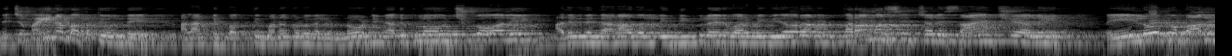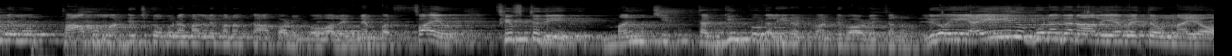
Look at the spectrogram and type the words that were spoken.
నిజమైన భక్తి ఉంది. అలాంటి భక్తి మనం కూడా కలిగి నోటిని అదుపులో ఉంచుకోవాలి. అదేవిధంగా అనాథల్ని దిక్కులేని వారిని విధవరాలను పరామర్శించాలి సాయం చేయాలి. ఏ లోక బాలిన్యము పాపం అంటించుకోకుండా మళ్ళీ మనం కాపాడుకోవాలి. నెంబర్ ఫైవ్ ఫిఫ్త్ది మంచి తగ్గింపు కలిగినటువంటి వాడు ఇతను. ఇదిగో ఈ ఐదు గుణగణాలు ఏవైతే ఉన్నాయో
